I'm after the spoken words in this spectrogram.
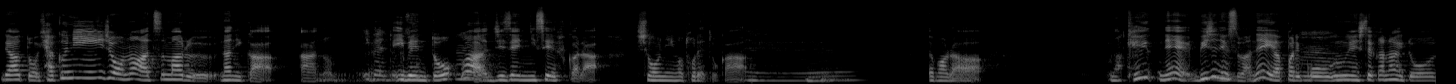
であと100人以上の集まる何かあのイベントイベントはうん。事前に政府から承認を取れとか、へだから、まあけね、ビジネスはねやっぱりこううん。運営していかないと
